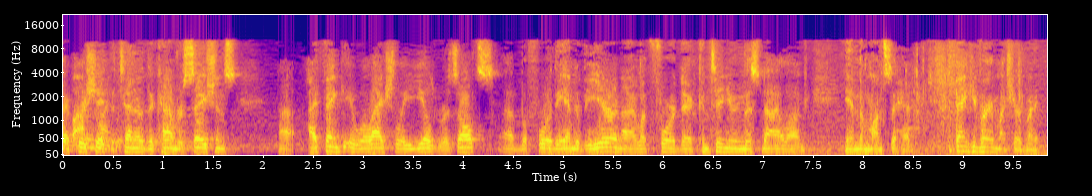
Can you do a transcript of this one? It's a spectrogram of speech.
I bottom appreciate line. the tenor of the conversations. Uh, I think it will actually yield results uh, before the end of the year, and I look forward to continuing this dialogue in the months ahead. Thank you very much, everybody.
